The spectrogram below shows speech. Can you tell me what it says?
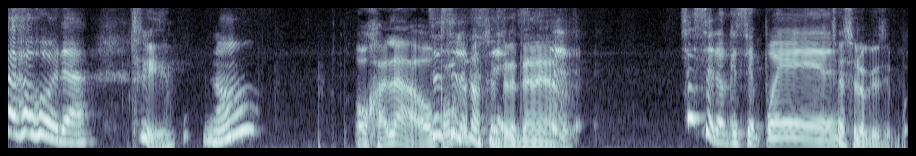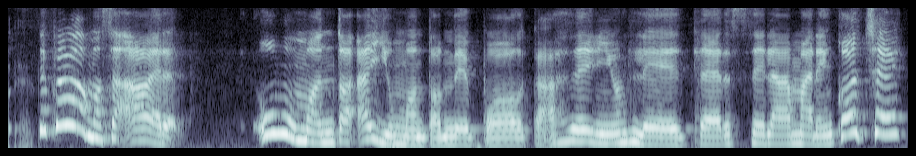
ahora, Sí, ¿no? ojalá, o por lo menos que se- entretener. Se hace lo que se puede. Se hace lo que se puede. Después vamos a, a ver, hubo un montón, hay un montón de podcasts, de newsletters, de la mar en coche,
